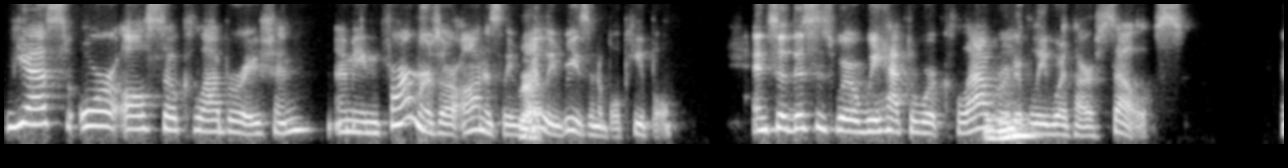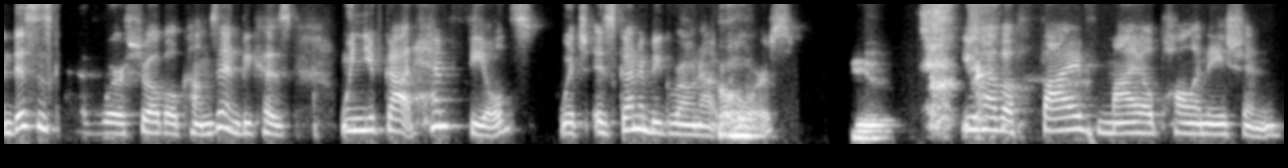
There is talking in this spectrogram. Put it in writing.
yes, or also collaboration. I mean, farmers are honestly Right. really reasonable people. And so this is where we have to work Mm-hmm. collaboratively with ourselves. And this is kind of where struggle comes in because when you've got hemp fields, which is going to be grown Oh. outdoors, You. you have a five mile pollination,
